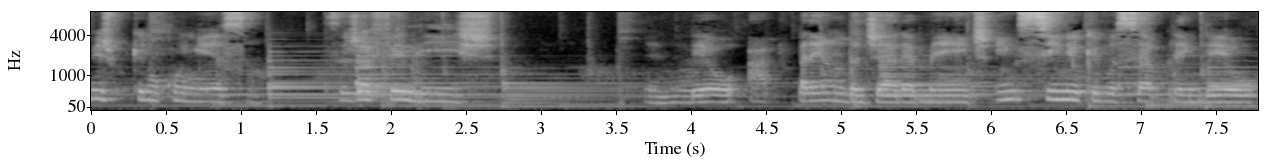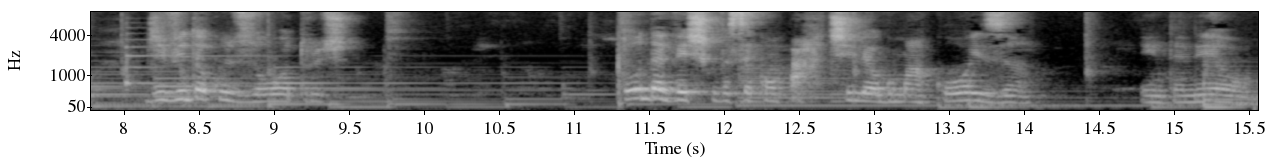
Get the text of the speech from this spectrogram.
mesmo que não conheçam. Seja feliz, entendeu? Aprenda diariamente, ensine o que você aprendeu, divida com os outros. Toda vez que você compartilha alguma coisa, entendeu?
